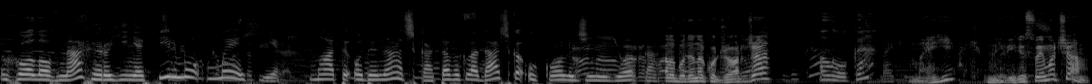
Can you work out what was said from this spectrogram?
Головна героїня фільму Мегі, мати одиначка та викладачка у коледжі Нью-Йорка. Орендували будинок у Джорджа. Лука, Мегі? Не вірю своїм очам.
